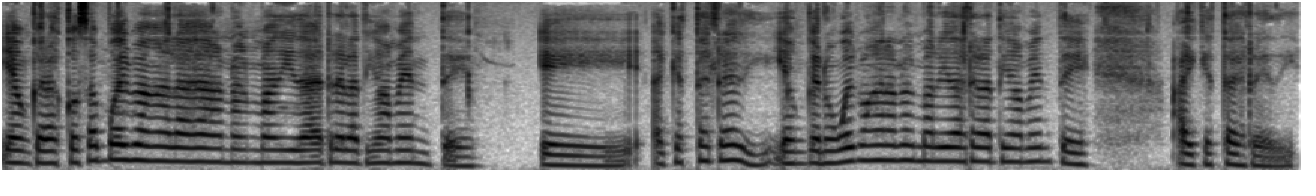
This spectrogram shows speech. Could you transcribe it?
Y aunque las cosas vuelvan a la normalidad relativamente, eh, hay que estar ready. Y aunque no vuelvan a la normalidad relativamente, hay que estar ready.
